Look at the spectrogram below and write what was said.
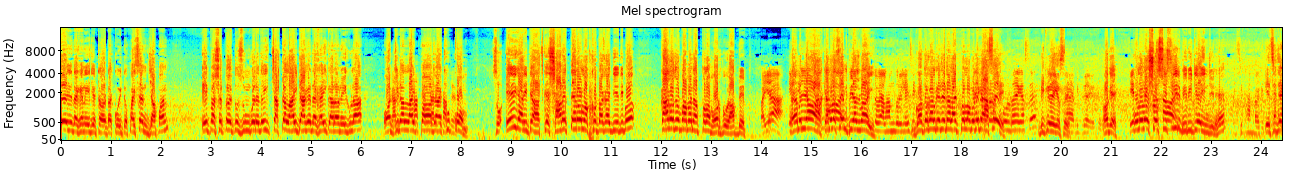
এই যে দেখেন এই যে টয়টা কইটো পাইছেন? জাপান। এই পাশেরটা একটু জুম করে দেই। চারটা লাইট আগে দেখাই কারণ এগুলা অরিজিনাল লাইট পাওয়া যায় খুব কম। সো এই গাড়িটা আজকে সাড়ে তেরো লক্ষ টাকায় দিয়ে দিব। কাগজও পাবেন আপনারা ভরপুর আপডেট ভাইয়া হ্যাঁ ভাইয়া, কেমন আছেন পিয়াস ভাই? আলহামদুলিল্লাহ গতকালকে যেটা লাইভ করলাম ওটা কি আছে? Sold হয়ে গেছে। বিক্রি গেছে? বিক্রি গেছে। ওকে পনেরোশো ঠান্ডা সিসির হয়। ভিভিটিআই ইঞ্জিন হ্যাঁ? এসি ঠান্ডা হয়ে এসি যে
